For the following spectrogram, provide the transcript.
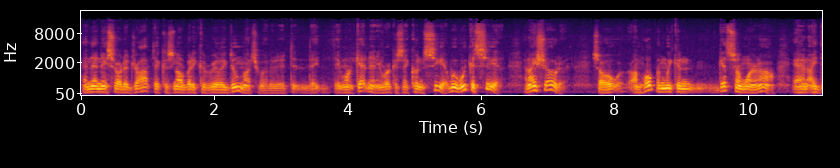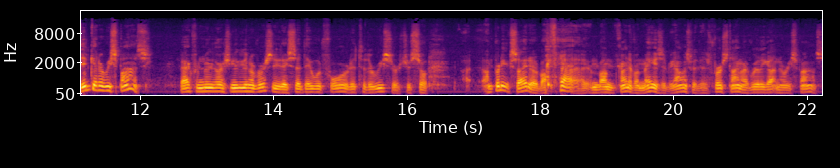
And then they sort of dropped it because nobody could really do much with it. it they, they weren't getting anywhere because they couldn't see it. Well, we could see it. And I showed it. So I'm hoping we can get somewhere now. And I did get a response back from New York University. They said they would forward it to the researchers. So I'm pretty excited about that. I'm, I'm kind of amazed, to be honest with you. It's the first time I've really gotten a response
